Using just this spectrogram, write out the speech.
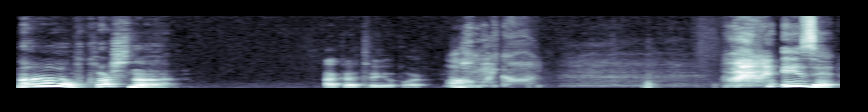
No, of course not. I could I tell you apart. Oh my god. What is it?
